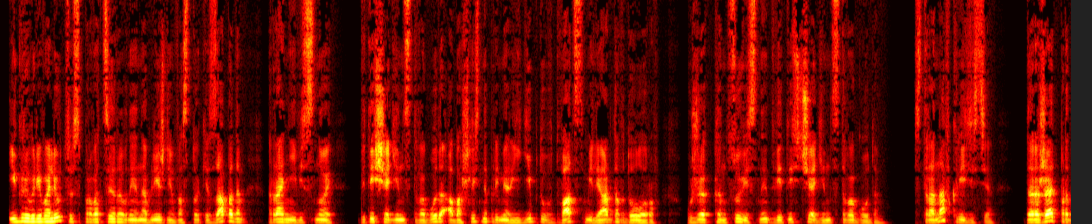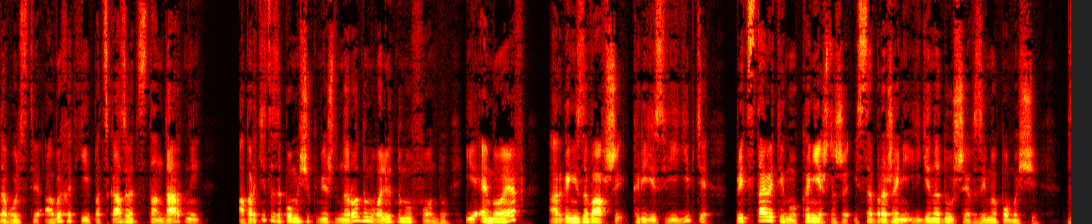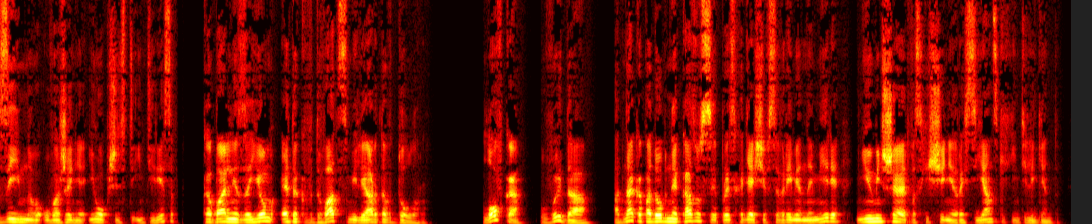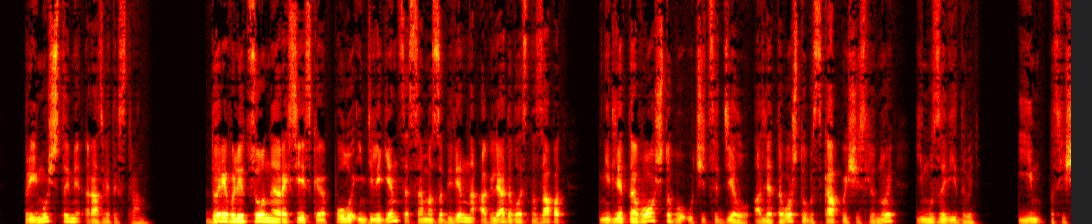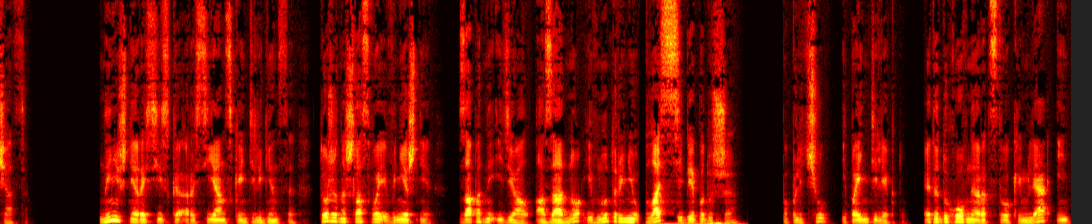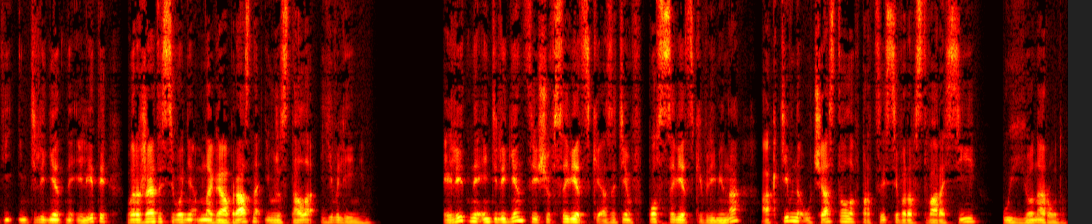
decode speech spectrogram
Игры в революцию, спровоцированные на Ближнем Востоке Западом ранней весной 2011 года, обошлись, например, Египту в 20 миллиардов долларов уже к концу весны 2011 года. Страна в кризисе, дорожает продовольствие, а выход ей подсказывает стандартный обратиться за помощью к Международному валютному фонду и МВФ, организовавший кризис в Египте, представит ему, конечно же, из соображений единодушия, взаимопомощи, взаимного уважения и общности интересов, кабальный заем эдак в 20 миллиардов долларов. Ловко? Увы, да. Однако подобные казусы, происходящие в современном мире, не уменьшают восхищение россиянских интеллигентов преимуществами развитых стран. Дореволюционная российская полуинтеллигенция самозабвенно оглядывалась на Запад не для того, чтобы учиться делу, а для того, чтобы с капающей слюной ему завидовать и им восхищаться. Нынешняя российско-россиянская интеллигенция тоже нашла свой внешний западный идеал, а заодно и внутреннюю власть себе по душе, по плечу и по интеллекту. Это духовное родство Кремля и интеллигентной элиты выражается сегодня многообразно и уже стало явлением. Элитная интеллигенция еще в советские, а затем в постсоветские времена активно участвовала в процессе воровства России у ее народов.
